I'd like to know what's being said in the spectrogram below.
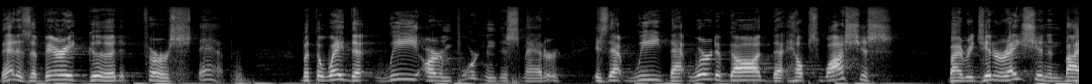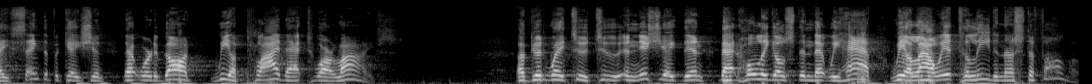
That is a very good first step. But the way that we are important in this matter is that we, that Word of God that helps wash us by regeneration and by sanctification, that Word of God, we apply that to our lives. A good way to, to initiate then that Holy Ghost then that we have, we allow it to lead in us to follow.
